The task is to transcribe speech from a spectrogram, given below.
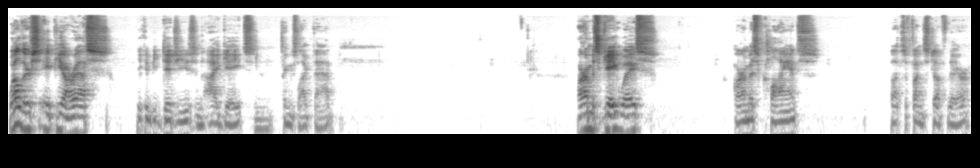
Well, there's APRS. You could be Digis and iGates and things like that. RMS gateways, RMS clients, lots of fun stuff there.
